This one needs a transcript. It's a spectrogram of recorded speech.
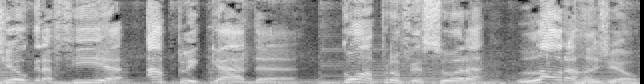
Geografia Aplicada, com a professora Laura Rangel.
